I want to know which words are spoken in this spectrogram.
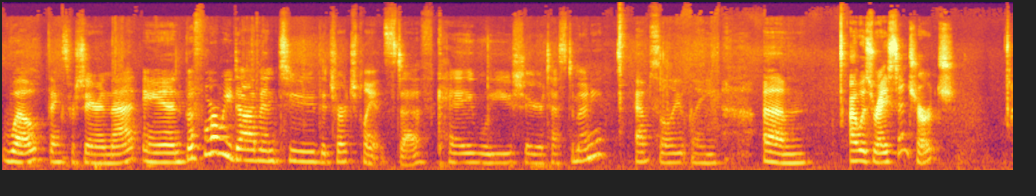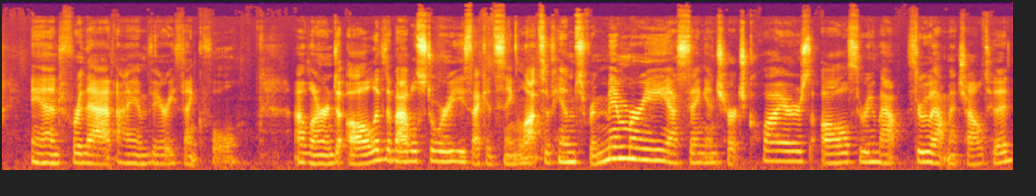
Well, thanks for sharing that. And before we dive into the church plant stuff, Kay, will you share your testimony? Absolutely. Um, I was raised in church, and for that I am very thankful. I learned all of the Bible stories. I could sing lots of hymns from memory. I sang in church choirs all through my, throughout my childhood.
